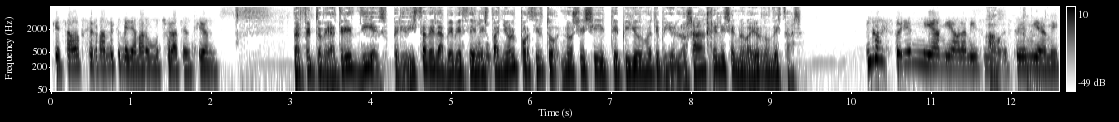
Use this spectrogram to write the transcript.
que he estado observando y que me llamaron mucho la atención. Perfecto, Beatriz Díez, periodista de la BBC en español. Por cierto, no sé si te pillo dónde te pillo, en Los Ángeles, en Nueva York, ¿dónde estás? No, estoy en Miami ahora mismo, estoy en Miami.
